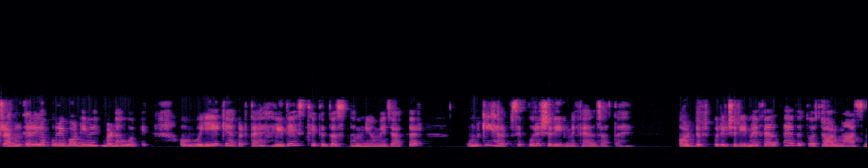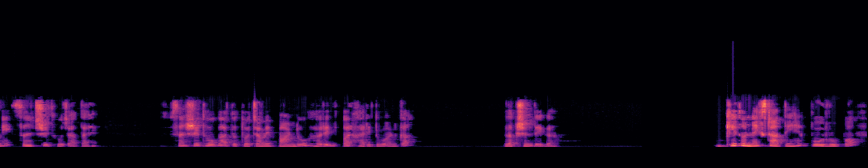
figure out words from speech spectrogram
ट्रेवल करेगा पूरी बॉडी में बढ़ा हुआ पित्त। और वो ये क्या करता है? हृदय स्थित दस धमनियों में जाकर उनकी हेल्प से पूरे शरीर में फैल जाता है। और जब पूरे शरीर में फैलता है तो त्वचा और मांस में संश्रित हो जाता है। संश्रित होगा तो त्वचा में पांडु, हरित और हरित वर्ण का लक्षण देगा। ओके तो नेक्स्ट आते हैं पूर्व रूप ऑफ़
